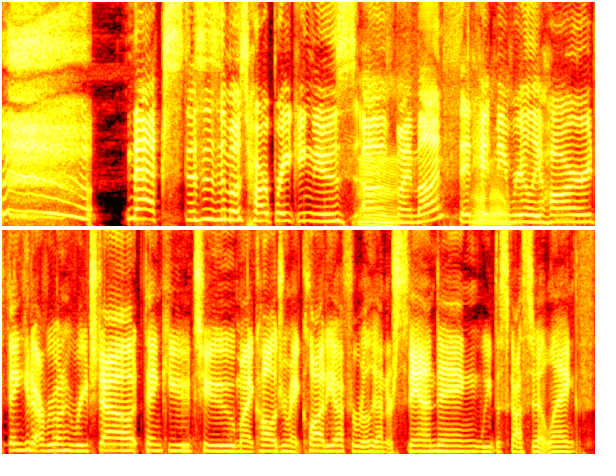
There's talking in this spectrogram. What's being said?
Next, this is the most heartbreaking news of Mm. my month. It Oh, hit me really hard. Thank you to everyone who reached out. Thank you to my college roommate Claudia for really understanding. We discussed it at length.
